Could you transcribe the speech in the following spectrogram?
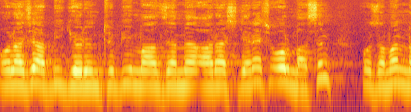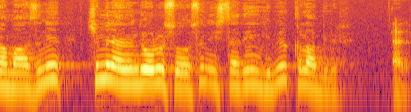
olacak bir görüntü, bir malzeme, araç, gereç olmasın. O zaman namazını kimin evinde olursa olsun istediği gibi kılabilir. Evet.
